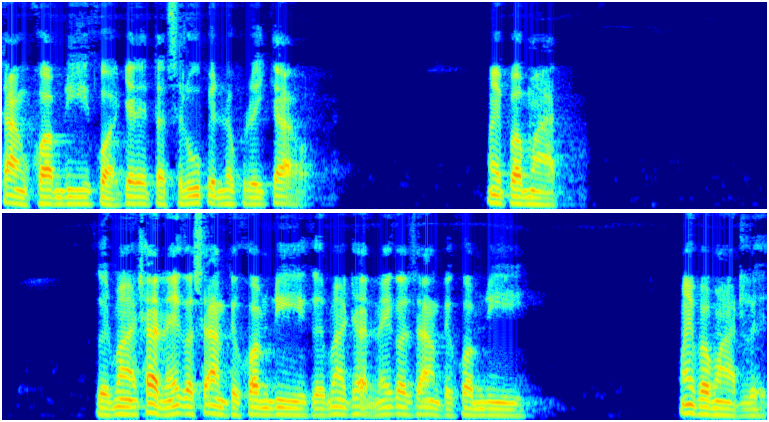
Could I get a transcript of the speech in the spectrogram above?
สร้างความดีกว่าจะได้ตัดสู้เป็นพระพุทธเจ้า ไม่ประมาท เกิดมาชาติไหนก็สร้างแต่ความดี เกิดมาชาติไหนก็สร้างแต่ความดี ไม่ประมาทเลย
